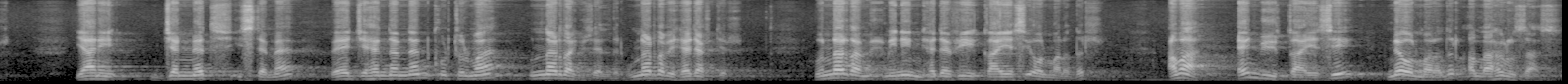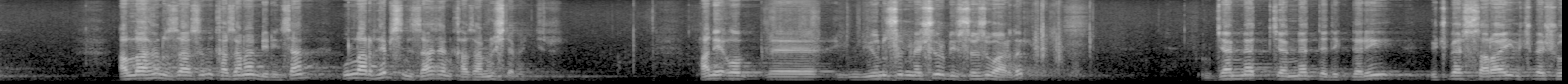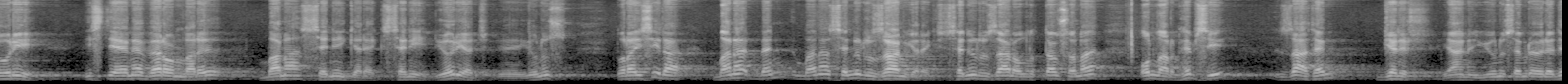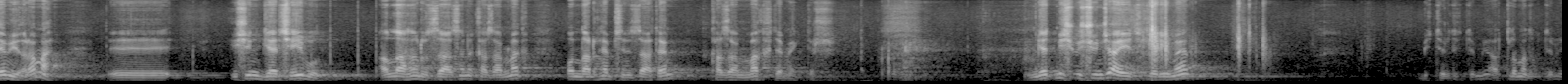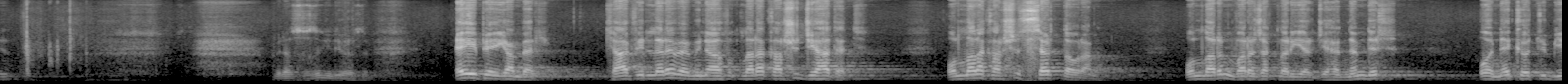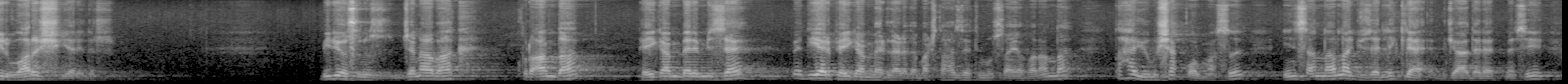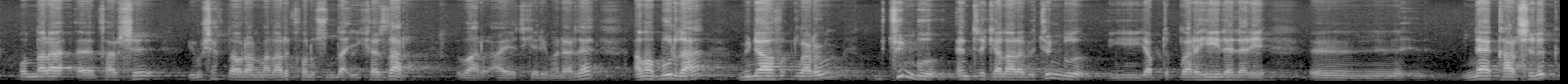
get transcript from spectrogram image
Yani cennet isteme ve cehennemden kurtulma bunlar da güzeldir. Bunlar da bir hedeftir. Bunlar da müminin hedefi, gayesi olmalıdır. Ama en büyük gayesi ne olmalıdır? Allah'ın rızası. Allah'ın rızasını kazanan bir insan bunların hepsini zaten kazanmış demektir. Hani o e, Yunus'un meşhur bir sözü vardır. Cennet cennet dedikleri üç beş saray, üç beş huri isteyene ver onları bana seni gerek seni diyor ya e, Yunus. Dolayısıyla bana ben bana senin rızan gerek. Senin rızan olduktan sonra onların hepsi zaten gelir. Yani Yunus Emre öyle demiyor ama e, işin gerçeği bu. Allah'ın rızasını kazanmak onların hepsini zaten kazanmak demektir. 73. ayet-i kerime bitirdik değil mi? Atlamadık değil mi? Biraz hızlı gidiyoruz. Ey peygamber kafirlere ve münafıklara karşı cihat et. Onlara karşı sert davran. Onların varacakları yer cehennemdir. O ne kötü bir varış yeridir. Biliyorsunuz Cenab-ı Hak Kur'an'da peygamberimize ve diğer peygamberlere de başta Hazreti Musa'ya falan da daha yumuşak olması, insanlarla güzellikle mücadele etmesi, onlara e, karşı yumuşak davranmaları konusunda ikazlar var ayet-i kerimelerde. Ama burada münafıkların bütün bu entrikaları, bütün bu yaptıkları hileleri e, ne karşılık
